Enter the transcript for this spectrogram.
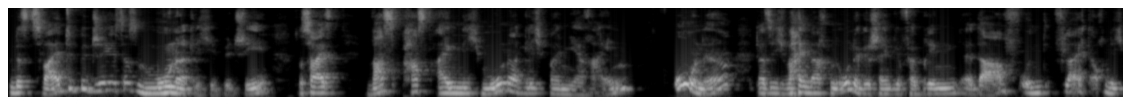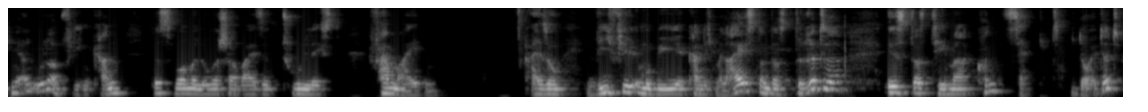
Und das zweite Budget ist das monatliche Budget. Das heißt, was passt eigentlich monatlich bei mir rein, ohne dass ich Weihnachten ohne Geschenke verbringen äh, darf und vielleicht auch nicht mehr in Urlaub fliegen kann. Das wollen wir logischerweise tunlichst vermeiden. Also, wie viel Immobilie kann ich mir leisten? Und das dritte ist das Thema Konzept. Bedeutet,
